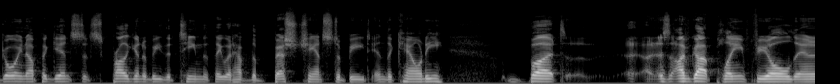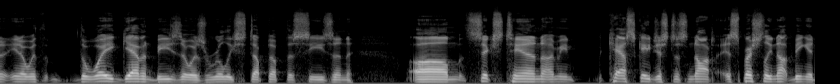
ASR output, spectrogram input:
going up against. It's probably going to be the team that they would have the best chance to beat in the county. But uh, I've got Plainfield, and you know, with the way Gavin Bezo has really stepped up this season, um, six ten. I mean, Cascade just does not, especially not being a,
